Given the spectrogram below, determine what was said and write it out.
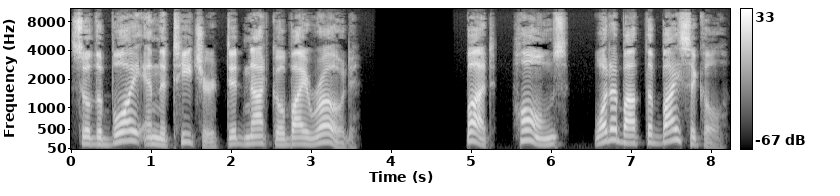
So the boy and the teacher did not go by road. But, Holmes, what about the bicycle?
